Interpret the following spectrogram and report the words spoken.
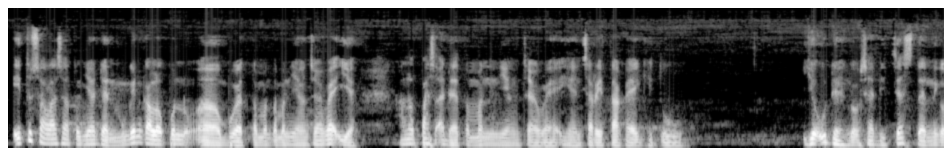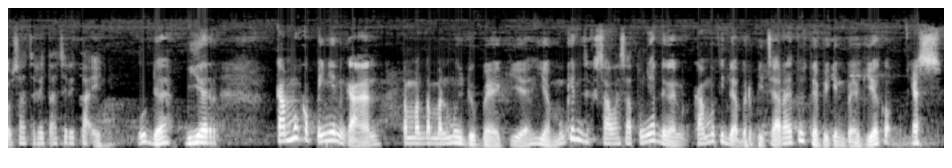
itu salah satunya dan mungkin kalaupun uh, buat teman-teman yang cewek ya, kalau pas ada teman yang cewek yang cerita kayak gitu, ya udah nggak usah dijudge dan nggak usah cerita-ceritain. Udah, biar kamu kepingin kan teman-temanmu hidup bahagia, ya mungkin salah satunya dengan kamu tidak berbicara itu sudah bikin bahagia kok. Yes.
